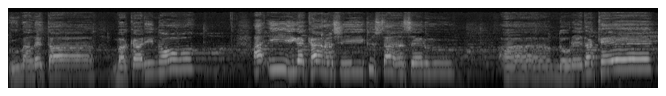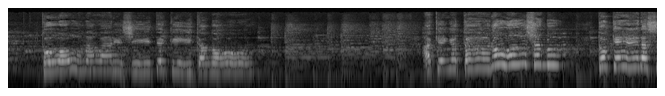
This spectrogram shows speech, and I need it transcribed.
生まれたばかりの愛が悲しくさせる。あどれだけ遠回りしてきたの。明け方のオーシャンブ溶け出す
